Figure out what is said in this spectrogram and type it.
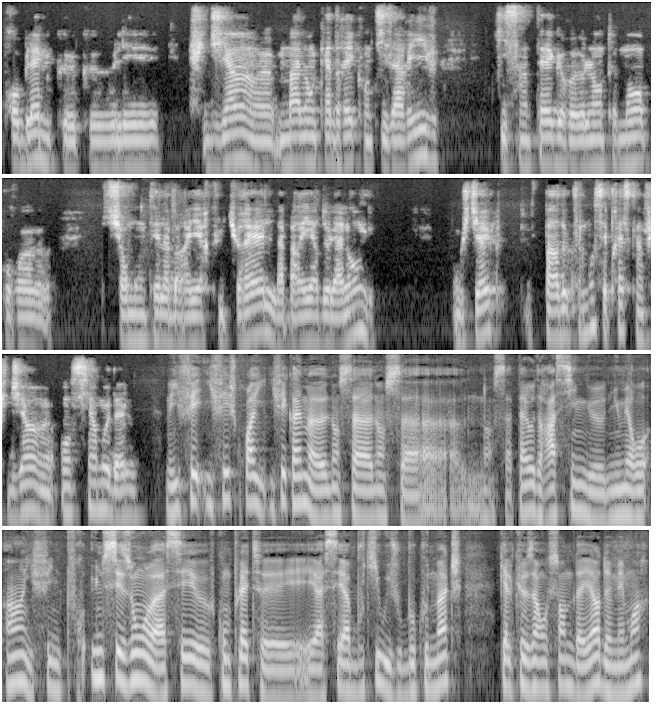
problèmes que les Fidjiens mal encadrés quand ils arrivent, qui s'intègrent lentement pour euh, surmonter la barrière culturelle, la barrière de la langue. Donc je dirais que paradoxalement, c'est presque un Fidjien euh, ancien modèle. Mais il fait, il fait, je crois, il fait quand même euh, dans sa, dans sa, dans sa période Racing numéro 1, il fait une, une saison assez complète et assez aboutie où il joue beaucoup de matchs, quelques-uns au centre d'ailleurs de mémoire.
